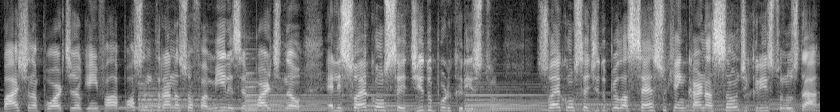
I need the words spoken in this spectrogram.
bate na porta de alguém e fala, posso entrar na sua família e ser parte? Não. Ele só é concedido por Cristo. Só é concedido pelo acesso que a encarnação de Cristo nos dá.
